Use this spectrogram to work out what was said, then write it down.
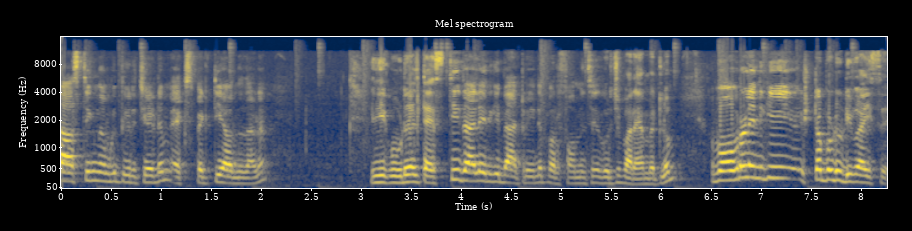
ലാസ്റ്റിംഗ് നമുക്ക് തീർച്ചയായിട്ടും എക്സ്പെക്റ്റ് ചെയ്യാവുന്നതാണ്. ഇനി കൂടുതൽ ടെസ്റ്റ് ചെയ്താലേ എനിക്ക് ബാറ്ററീന്റെ പെർഫോമൻസിനെ കുറിച്ച് പറയാൻ പറ്റും അപ്പോൾ ഓവറോൾ എനിക്ക് ഇഷ്ടപ്പെട്ടു ഡിവൈസ്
